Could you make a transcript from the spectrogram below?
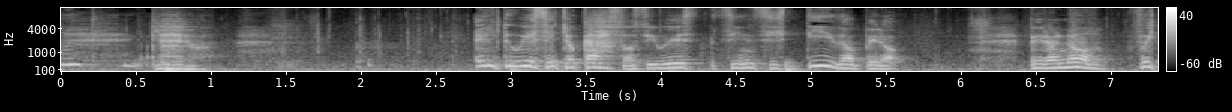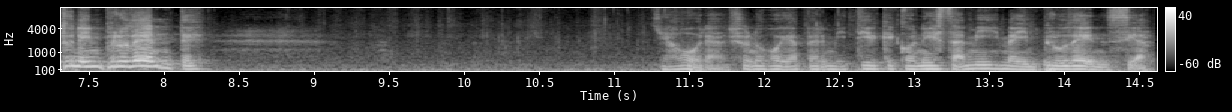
no entiendo. Claro. Él te hubiese hecho caso si hubiese insistido, pero. Pero no, fuiste una imprudente. Y ahora yo no voy a permitir que con esa misma imprudencia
